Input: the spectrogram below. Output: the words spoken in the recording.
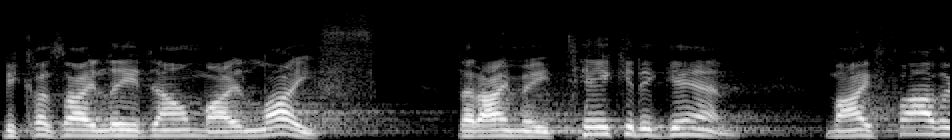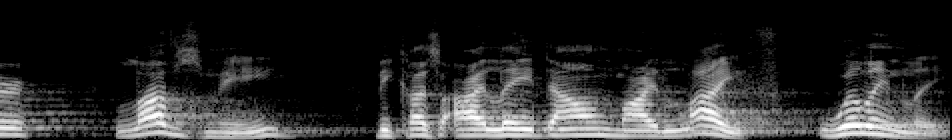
because I lay down my life, that I may take it again. My Father loves me because I lay down my life willingly.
